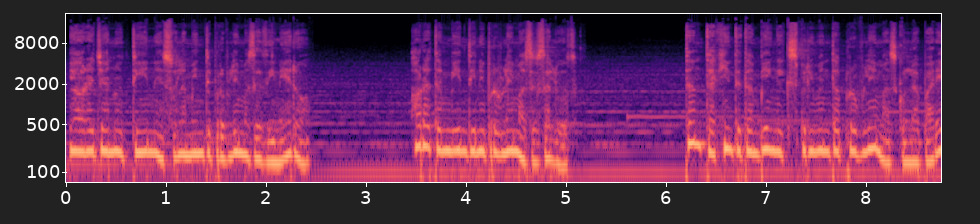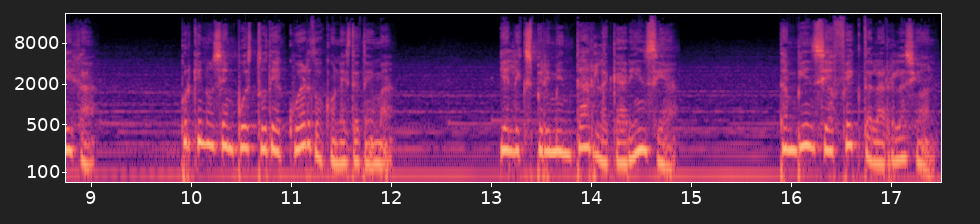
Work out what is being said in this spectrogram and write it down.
Y ahora ya no tiene solamente problemas de dinero, ahora también tiene problemas de salud. Tanta gente también experimenta problemas con la pareja porque no se han puesto de acuerdo con este tema. Y al experimentar la carencia, también se afecta la relación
